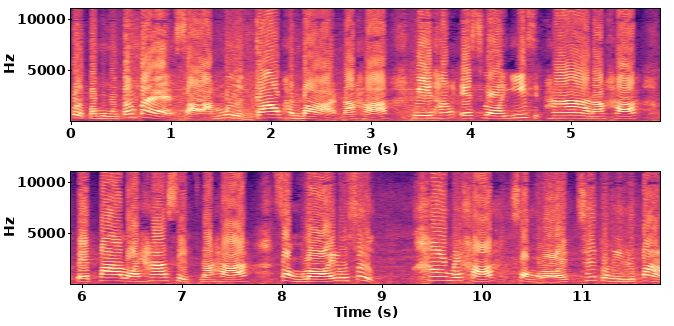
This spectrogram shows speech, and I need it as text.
เปิดประมูลตั้งแต่ 39,000 บาทนะคะ มีทั้ง S 125 นะคะเวสป้า150 นะคะ 200 รู้สึก เข้าไหมคะ200 ใช่ตัวนี้หรือเปล่า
